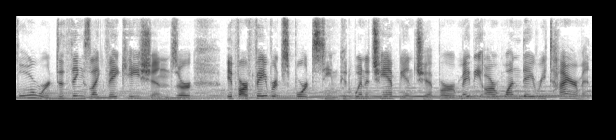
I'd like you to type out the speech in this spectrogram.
forward to things like vacations, or if our favorite sports team could win a championship, or maybe our one day retirement.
